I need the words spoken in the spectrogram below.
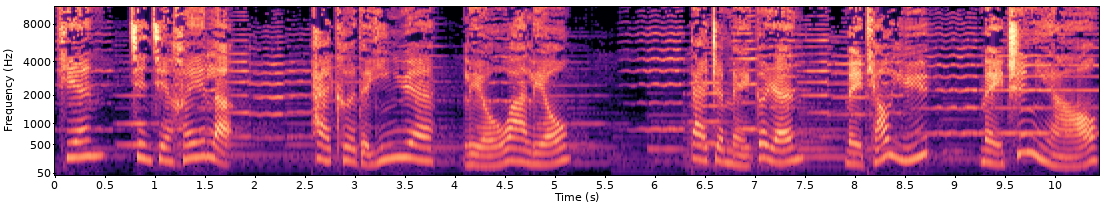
天渐渐黑了，派克的音乐流啊流，带着每个人、每条鱼、每只鸟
